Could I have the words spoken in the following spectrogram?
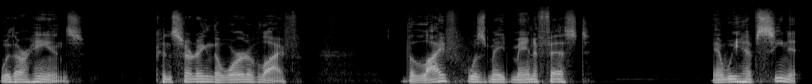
with our hands concerning the word of life. The life was made manifest, and we have seen it,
